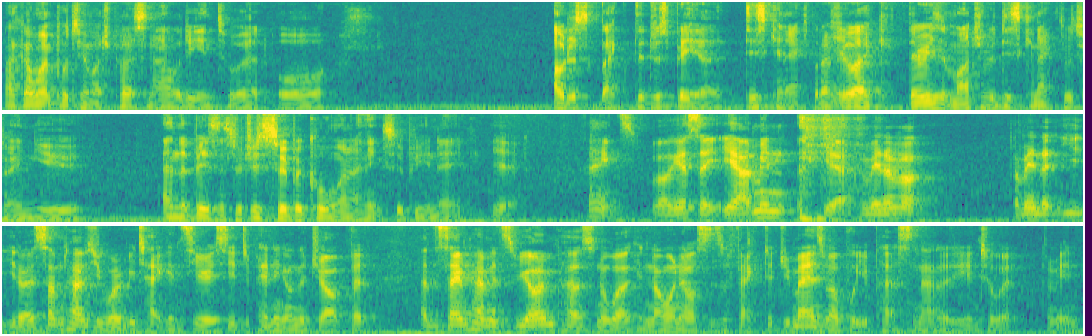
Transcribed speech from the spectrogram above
Like I won't put too much personality into it, or I'll just like there just be a disconnect. But I feel like there isn't much of a disconnect between you and the business, which is super cool and I think super unique. Yeah. Thanks. Well, I guess I, yeah. I mean, yeah. I mean, I'm not. I mean, you, you know, sometimes you want to be taken seriously depending on the job, but at the same time, it's your own personal work and no one else is affected. You may as well put your personality into it. I mean,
